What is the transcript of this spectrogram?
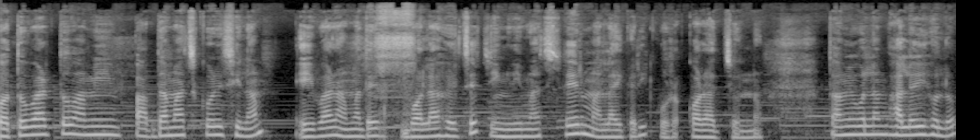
গতবার তো আমি পাবদা মাছ করেছিলাম এইবার আমাদের বলা হয়েছে চিংড়ি মাছের মালাইকারি করা- করার জন্য। তো আমি বললাম, ভালোই হলো।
